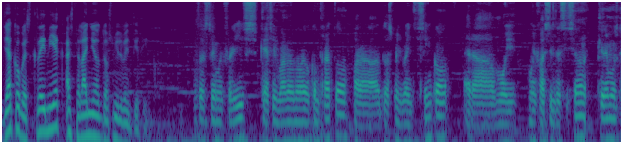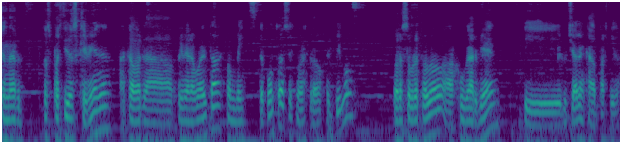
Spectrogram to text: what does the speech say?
Jakub Skrejniak hasta el año 2025. Estoy muy feliz que he firmado un nuevo contrato para 2025. Era muy, muy fácil decisión. Queremos ganar los partidos que vienen, acabar la primera vuelta con 27 puntos, es nuestro objetivo. Pero sobre todo a jugar bien y luchar en cada partido.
